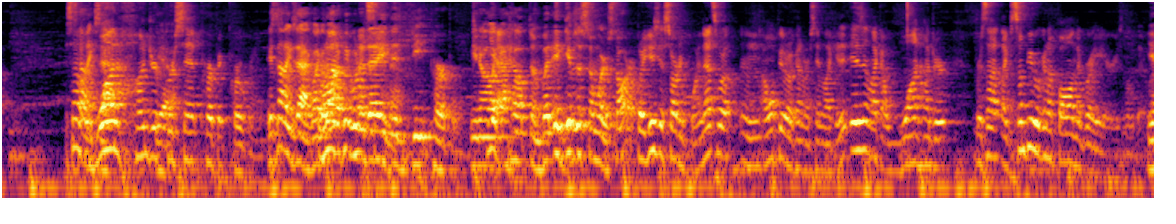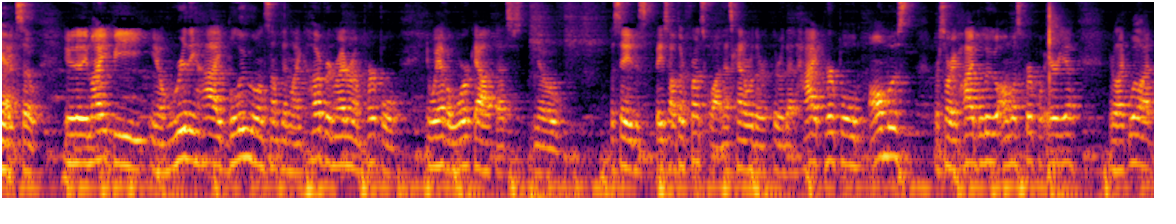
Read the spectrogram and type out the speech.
it's not, not a exact. one hundred percent perfect program. It's not exact. Like We're a lot not- of people today did deep purple. You know, like Yeah. I helped them, but it gives us somewhere to start. But it gives you a starting point, and that's what. And I want people to kind of understand, like it isn't like a one hundred. It's not like some people are going to fall in the gray areas a little bit, Yeah. right? So you know they might be you know really high blue on something like hovering right around purple, and we have a workout that's you know let's say it's based off their front squat, and that's kind of where they're, they're that high purple, almost or sorry high blue, almost purple area. They're like, well, I, I,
